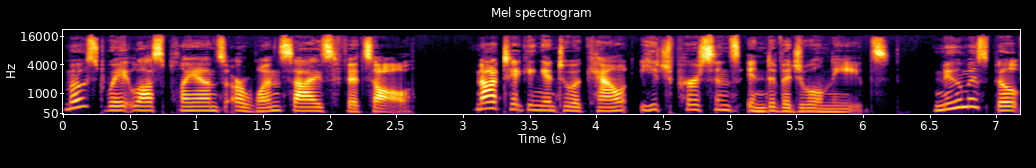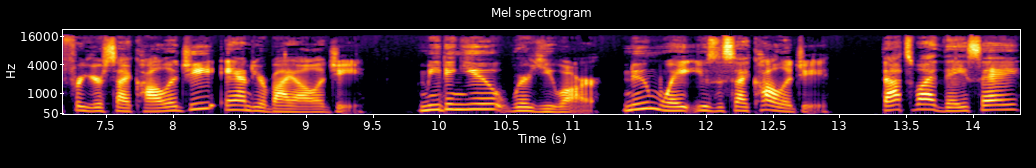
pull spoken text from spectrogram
Most weight loss plans are one size fits all, not taking into account each person's individual needs. Noom is built for your psychology and your biology meeting you where you are. Noom Weight uses psychology. That's why they say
